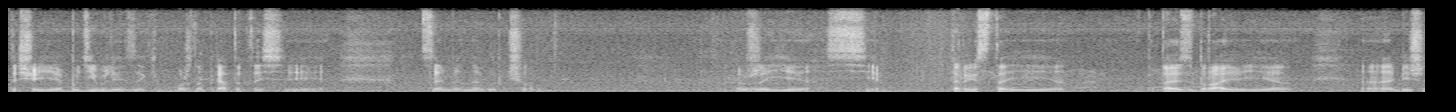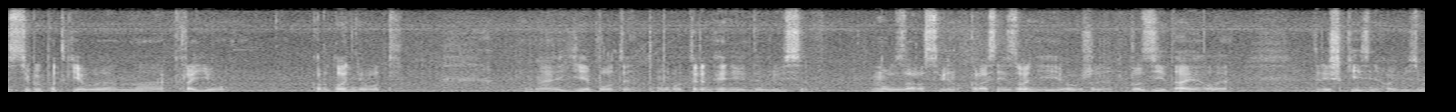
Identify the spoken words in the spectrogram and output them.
те, що є будівлі, за якими можна прятатись, і це мене виручило. Вже є 7300 і катаюсь, збираю і е, в більшості випадків е, на краю кордонів от, е, є боти. Тому от рентгенію дивлюся. Ну, зараз він в красній зоні його вже роз'їдає, але трішки з нього візьму.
